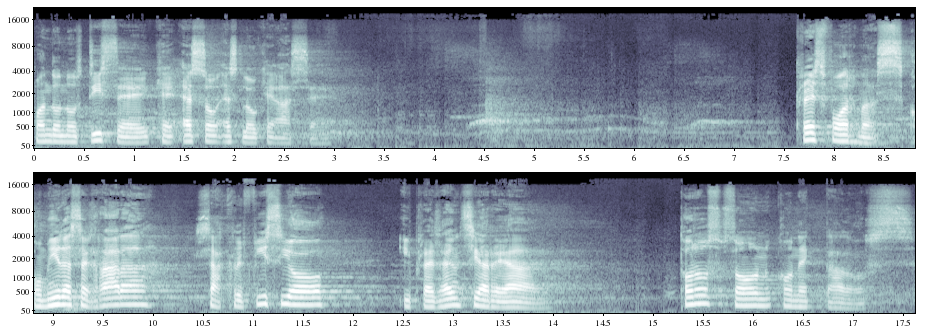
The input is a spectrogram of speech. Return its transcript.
cuando nos dice que eso es lo que hace. Tres formas, comida sagrada, sacrificio y presencia real. Todos son conectados.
